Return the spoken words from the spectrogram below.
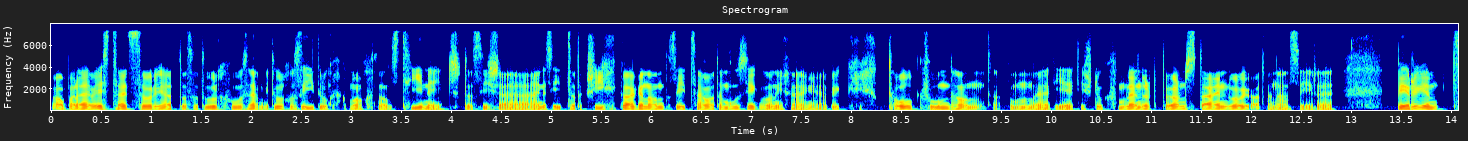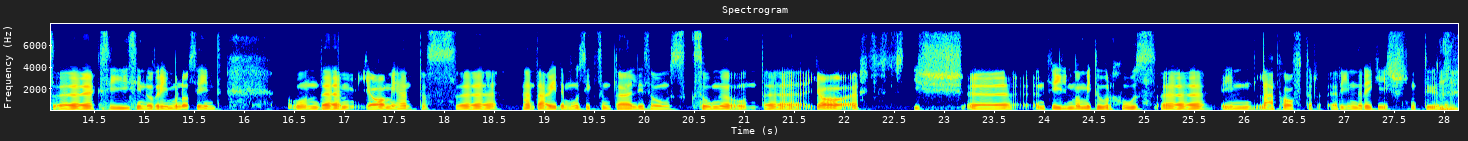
Aber äh, West Side Story hat also durchaus, hat mich durchaus Eindruck gemacht als Teenager. Das ist äh, einerseits an der Geschichte gelegen, andererseits auch an der Musik, die ich eigentlich wirklich toll gefunden habe. Vom, äh, die, die Stück von Leonard Bernstein, wo ja dann auch sehr äh, berühmt äh, sind oder immer noch sind. Und ähm, ja, wir haben das äh, haben auch in der Musik zum Teil die Songs gesungen und äh, ja, es ist äh, ein Film, der mir durchaus äh, in lebhafter Erinnerung ist, natürlich. Mhm.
